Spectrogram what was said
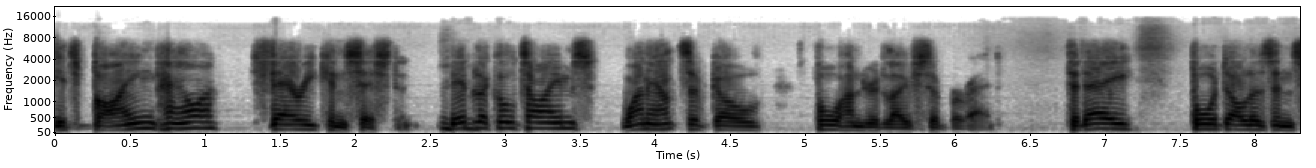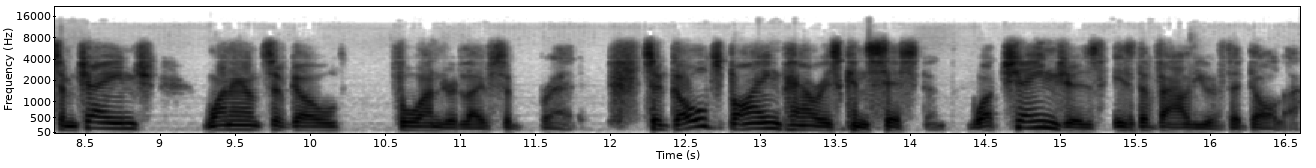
its buying power, very consistent. Mm-hmm. Biblical times, one ounce of gold, 400 loaves of bread. Today, $4 and some change, one ounce of gold, 400 loaves of bread. So gold's buying power is consistent. What changes is the value of the dollar.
